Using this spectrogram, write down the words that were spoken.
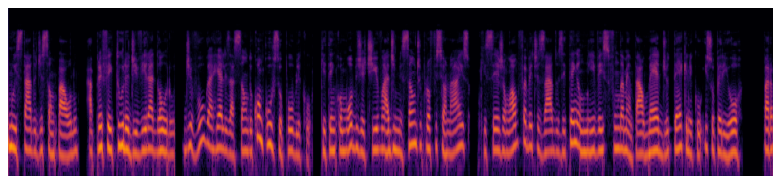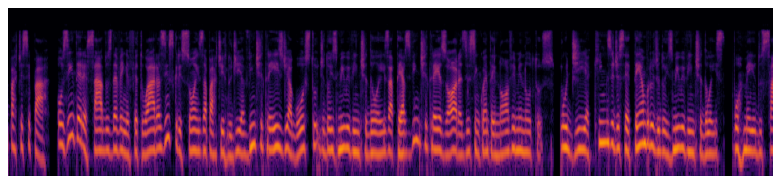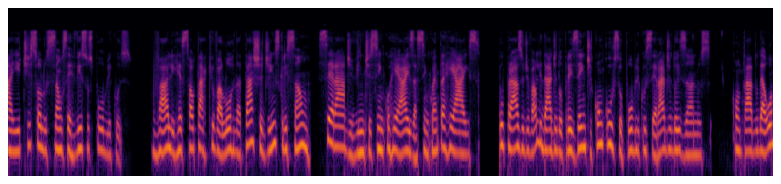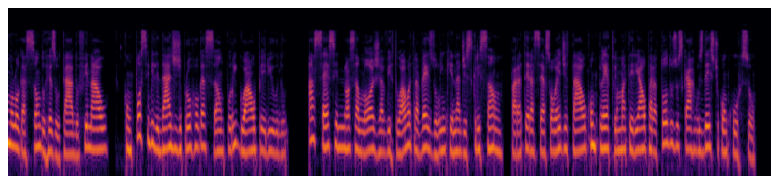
No estado de São Paulo, a Prefeitura de Viradouro divulga a realização do concurso público, que tem como objetivo a admissão de profissionais que sejam alfabetizados e tenham níveis fundamental, médio, técnico e superior. Para participar, os interessados devem efetuar as inscrições a partir do dia 23 de agosto de 2022 até as 23 horas e 59 minutos. O dia 15 de setembro de 2022, por meio do site Solução Serviços Públicos. Vale ressaltar que o valor da taxa de inscrição será de 25 reais a 50 reais. O prazo de validade do presente concurso público será de dois anos, contado da homologação do resultado final, com possibilidade de prorrogação por igual período. Acesse nossa loja virtual através do link na descrição para ter acesso ao edital completo e material para todos os cargos deste concurso.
